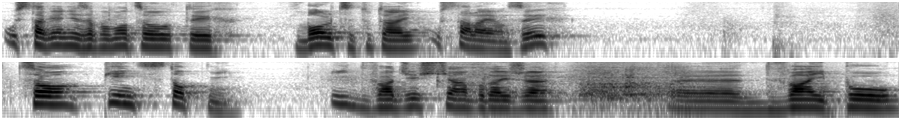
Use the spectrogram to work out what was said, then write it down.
ustawianie za pomocą tych bolcy tutaj ustalających co 5 stopni i 20 bodajże e, 2,5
